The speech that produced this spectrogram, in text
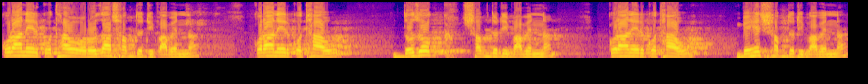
কোরআনের কোথাও রোজা শব্দটি পাবেন না, কোরআনের কোথাও দোজক শব্দটি পাবেন না, কোরআনের কোথাও বেহেস শব্দটি পাবেন না,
